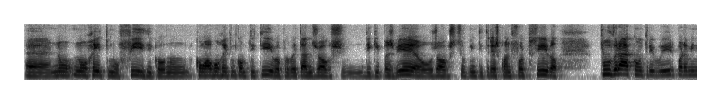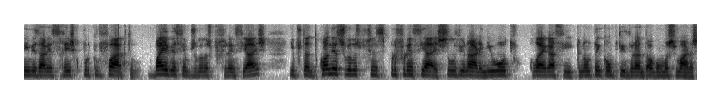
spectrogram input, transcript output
uh, num, num, ritmo físico ou num, com algum ritmo competitivo, aproveitando jogos de equipas B ou jogos de sub-23 quando for possível, poderá contribuir para minimizar esse risco, porque de facto vai haver sempre jogadores preferenciais e, portanto, quando esses jogadores preferenciais se lesionarem e o outro colega assim que não tem competido durante algumas semanas,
